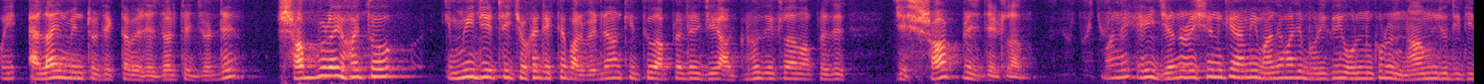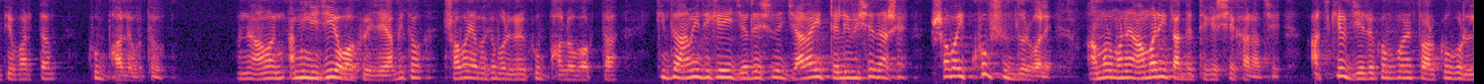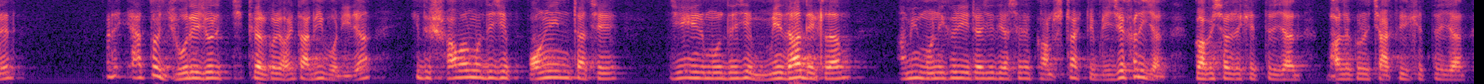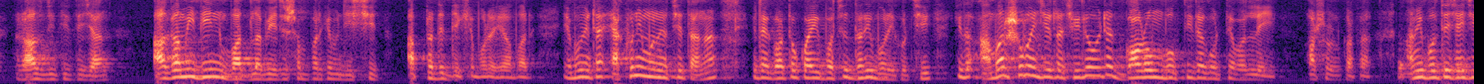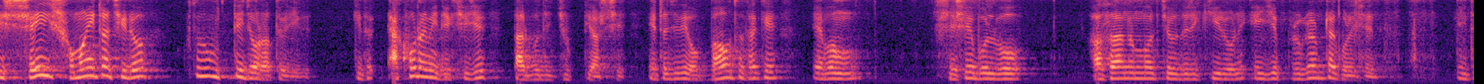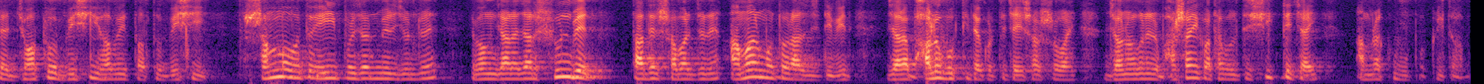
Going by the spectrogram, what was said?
ওই অ্যালাইনমেন্টও দেখতে হবে রেজাল্টের জন্যে। সবগুলোই হয়তো ইমিডিয়েটলি চোখে দেখতে পারবেন না, কিন্তু আপনাদের যে আগ্রহ দেখলাম, আপনাদের যে শর্টনেস দেখলাম মানে এই জেনারেশনকে আমি মাঝে মাঝে মনে করি অন্য কোনো নাম যদি দিতে পারতাম, খুব ভালো হতো। মানে আমার, আমি নিজেই অবাক হয়ে যাই। আমি তো সবাই আমাকে মনে করে খুব ভালো বক্তা। কিন্তু আমি দেখি এই জেনারেশনে যারাই টেলিভিশনে আসে, সবাই খুব সুন্দর বলে। আমার মনে আমারই তাদের থেকে শেখার আছে। আজকেও যেরকম করে তর্ক করলেন মানে এত জোরে জোরে চিৎকার করে হয়তো আমি বলি না, কিন্তু সবার মধ্যে যে পয়েন্ট আছে, যে এর মধ্যে যে মেধা দেখলাম, আমি মনে করি এটা যদি আসলে কনস্ট্রাকটিভলি যেখানে যান, গবেষণার ক্ষেত্রে যান, ভালো করে চাকরির ক্ষেত্রে যান, রাজনীতিতে যান আগামী দিন বদলাবে, এটা সম্পর্কে আমি নিশ্চিত আপনাদের দেখে বড় হয় আবার। এবং এটা এখনই মনে হচ্ছে তা না, এটা গত কয়েক বছর ধরেই মনে করছি। কিন্তু আমার সময় যেটা ছিল ওটা গরম বক্তৃতা করতে পারলেই আসল কথা। আমি বলতে চাইছি, সেই সময়টা ছিল উত্তেজনা তৈরি। কিন্তু এখন আমি দেখছি যে তার মধ্যে যুক্তি আসছে। এটা যদি অব্যাহত থাকে, এবং শেষে বলব, হাসান আহমদ চৌধুরী কিরণ এই যে প্রোগ্রামটা করেছেন এটা যত বেশি হবে, তত বেশি সম্ভবত এই প্রজন্মের জন্য এবং যারা যারা শুনবেন, তাদের সবার জন্য আমার মতো রাজনীতিবিদ যারা ভালো বক্তৃতা করতে চাই সবসময়, জনগণের ভাষায় কথা বলতে শিখতে চাই আমরা খুব উপকৃত হব।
